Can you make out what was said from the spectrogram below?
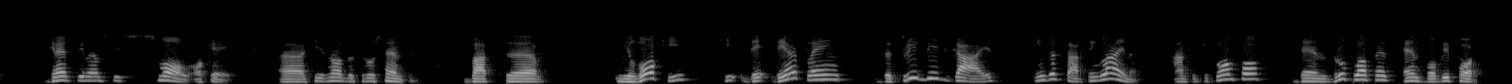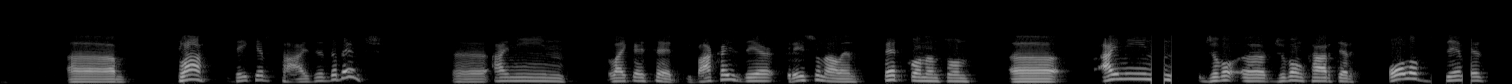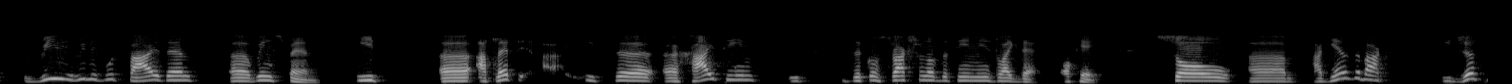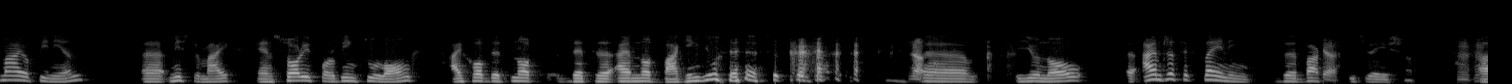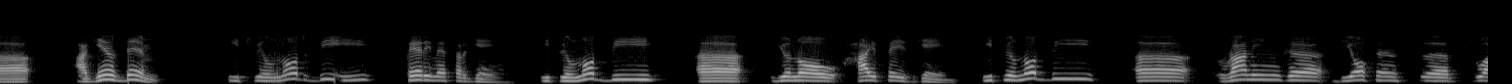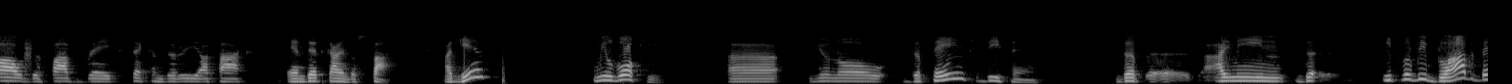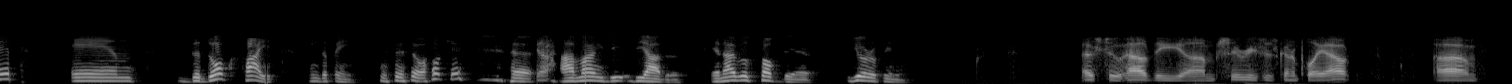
Grant Williams is small, okay. Uh, he's not the true center. But uh, Milwaukee, he, they, they are playing the three big guys in the starting lineup. Antetokounmpo, then Brook Lopez, and Bobby Portis. Um, plus, they have size at the bench. Uh, I mean, like I said, Ibaka is there, Grayson Allen, Pat Connaughton. Uh, I mean, Jevon, uh, Jevon Carter. All of them has really, really good size and uh, wingspan. It's uh, athletic. It's uh, a high team. It's the construction of the team is like that. Okay, so um, against the Bucks, it's just my opinion, uh, Mr. Mike, and sorry for being too long. I hope that not that uh, I am not bugging you. no. Um, you know, uh, I'm just explaining the Bucks Yeah. situation. Mhm. Uh, against them, it will not be perimeter game. It will not be, uh, you know, high-paced game. It will not be uh, running uh, the offense uh, throughout the fast break, secondary attacks, and that kind of stuff. Against Milwaukee, uh, you know, the paint defense, the uh, I mean, the it will be bloodbath and the dog fight in the paint. okay, uh, among the, the others, and I will stop there. Your opinion? as to how the um, series is going to play out. Um,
